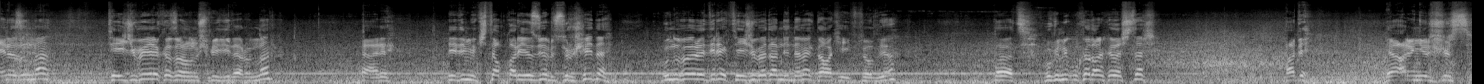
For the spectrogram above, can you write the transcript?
En azından tecrübeyle kazanılmış bilgiler bunlar. Yani dediğim gibi kitaplar yazıyor bir sürü şey de bunu böyle direkt tecrübeden dinlemek daha keyifli oluyor. Evet. Bugünlük bu kadar arkadaşlar. Hadi. Yarın görüşürüz.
